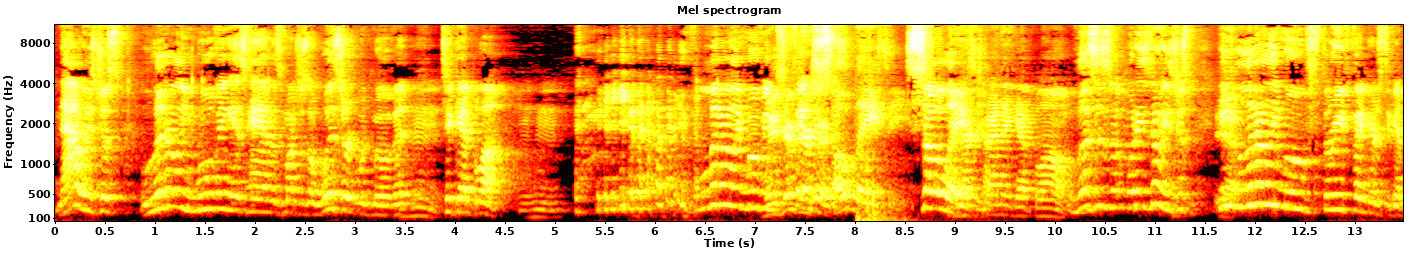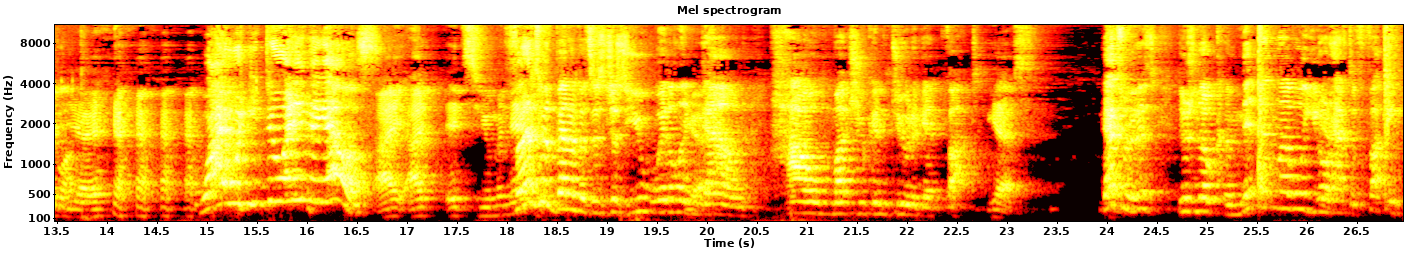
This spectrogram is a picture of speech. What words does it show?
Now he's just literally moving his hand as much as a wizard would move it Mhm. to get blown. hmm you know? He's literally moving Wizards his are so lazy. so lazy. They're trying to get blown. This is what he's doing. He's just he Yeah. literally moves three fingers to get blown. Yeah. Why would he do anything else? I, I, it's human nature. Friends with benefits is just you whittling Yeah. down how much you can do to get fucked. Yes. That's what it is. There's no commitment level. You don't have to fucking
